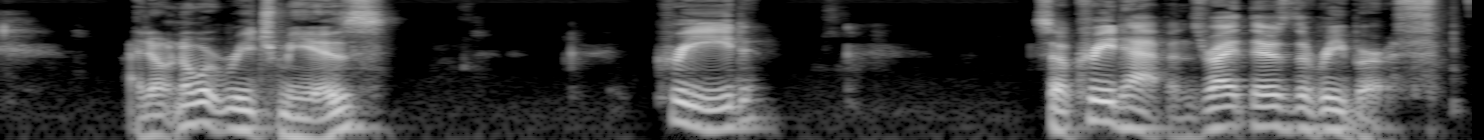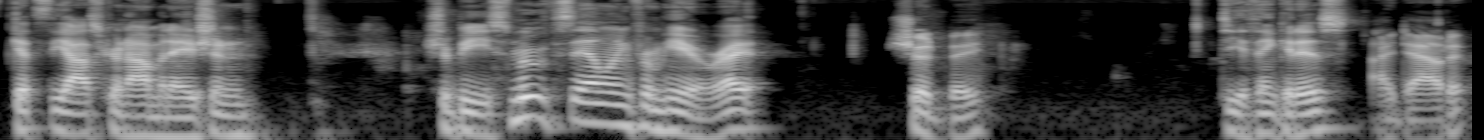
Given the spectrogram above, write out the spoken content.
I don't know what Reach Me is. Creed. So Creed happens, right? There's the rebirth. Gets the Oscar nomination. Should be smooth sailing from here, right? Should be. Do you think it is? I doubt it.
